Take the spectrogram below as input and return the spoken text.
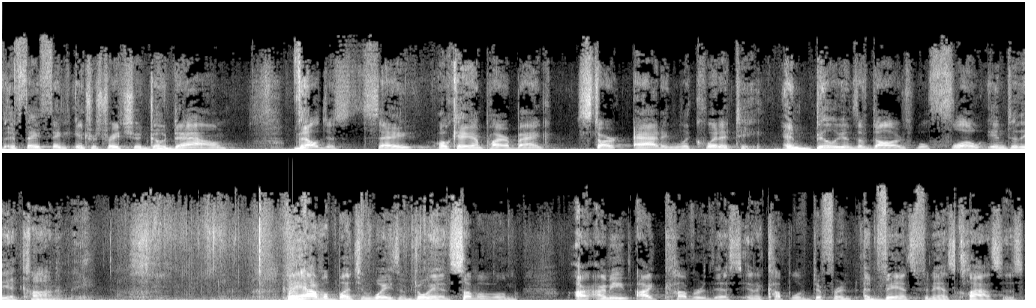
if they think interest rates should go down, they'll just say, okay, Empire Bank, start adding liquidity, and billions of dollars will flow into the economy. They have a bunch of ways of doing it. Some of them I, I mean, I cover this in a couple of different advanced finance classes,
